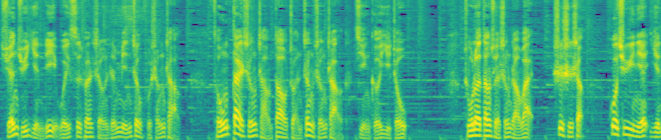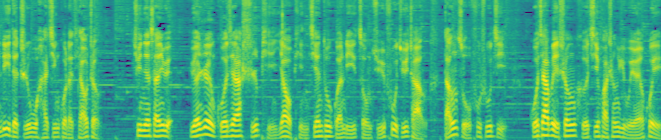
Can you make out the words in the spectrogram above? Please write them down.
选举尹力为四川省人民政府省长。从代省长到转正省长，仅隔一周。除了当选省长外，事实上，过去一年尹力的职务还经过了调整。去年三月，原任国家食品药品监督管理总局副局长、党组副书记、国家卫生和计划生育委员会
